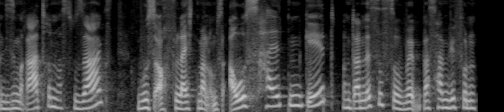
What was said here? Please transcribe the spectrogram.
in diesem Rad drin, was du sagst, wo es auch vielleicht mal ums Aushalten geht und dann ist es so, was haben wir von,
